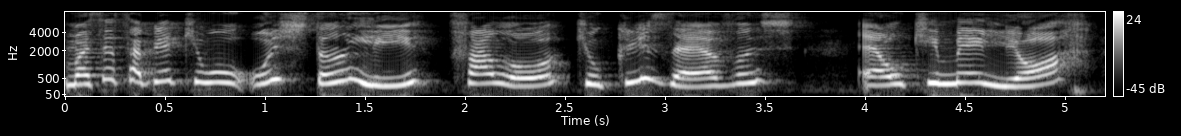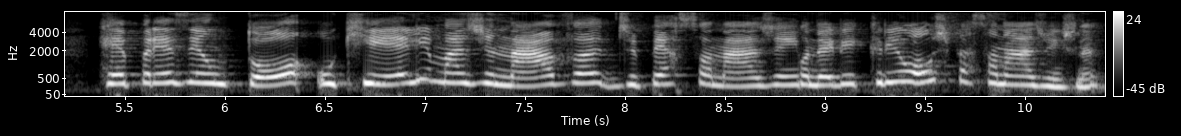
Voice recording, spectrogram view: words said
Mas você sabia que o, o Stan Lee falou que o Chris Evans é o que melhor representou o que ele imaginava de personagem quando ele criou os personagens, né?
